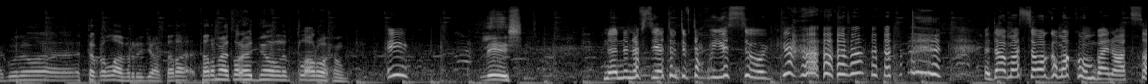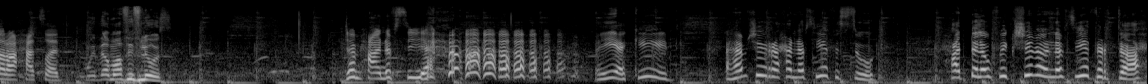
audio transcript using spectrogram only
أقول آه، اتقوا الله في الرجال. ترى ترى ما يطلعوا الدنيا الا بيطلع روحهم. إيه. ليش؟ لأن نفسيتهم تفتح في السوق. إذا ما تسوقوا ماكو بنات صراحة صد وإذا ما في فلوس؟ جمحة نفسية هي أكيد أهم شيء الراحة النفسية في السوق حتى لو فيك شنو النفسية ترتاح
